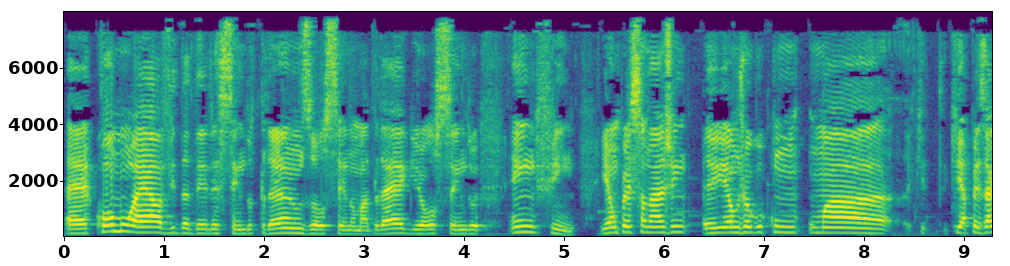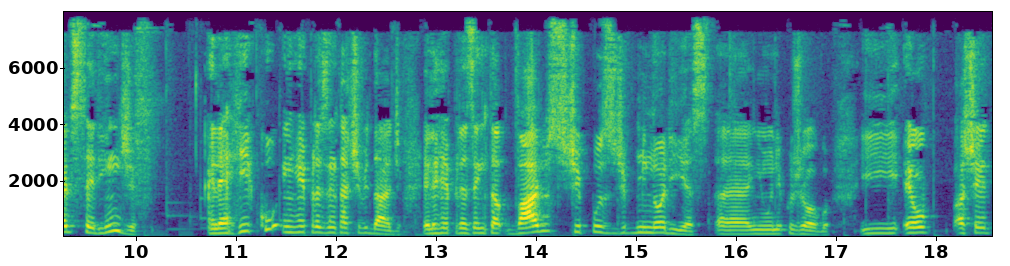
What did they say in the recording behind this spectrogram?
é, como é a vida deles sendo trans, ou sendo uma drag, ou sendo. Enfim. E é um personagem. E é um jogo com uma. Que, que apesar de ser indie, ele é rico em representatividade. Ele representa vários tipos de minorias é, em um único jogo. E eu achei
